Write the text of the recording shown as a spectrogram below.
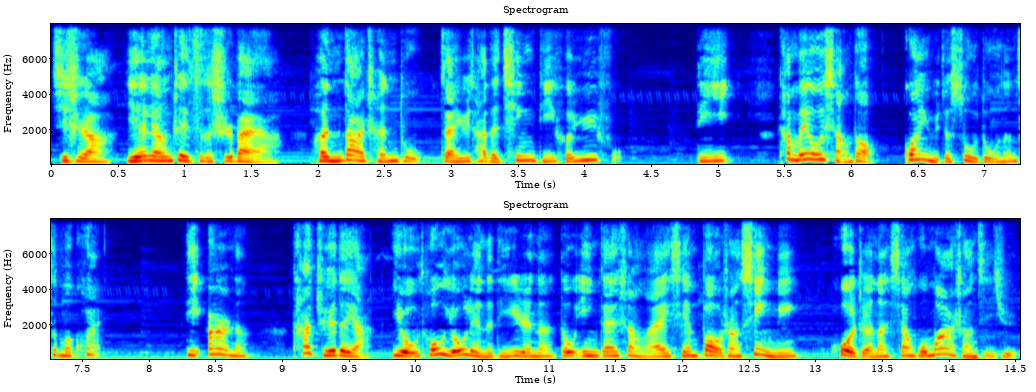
其实啊，颜良这次的失败啊，很大程度在于他的轻敌和迂腐。第一，他没有想到关羽的速度能这么快；第二呢，他觉得呀，有头有脸的敌人呢，都应该上来先报上姓名，或者呢相互骂上几句。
